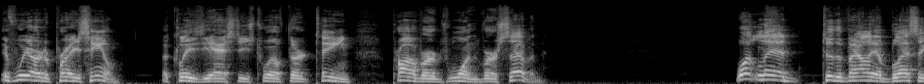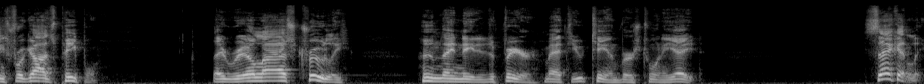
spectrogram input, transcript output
if we are to praise him. Ecclesiastes 12:13, Proverbs 1 verse 7. What led to the valley of blessings for God's people? They realized truly whom they needed to fear. Matthew 10 verse 28. Secondly,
